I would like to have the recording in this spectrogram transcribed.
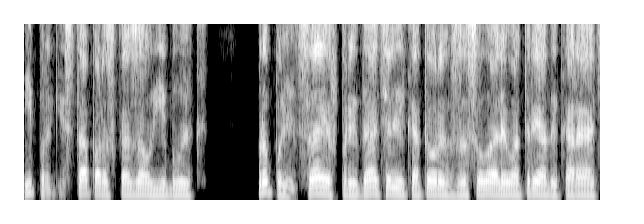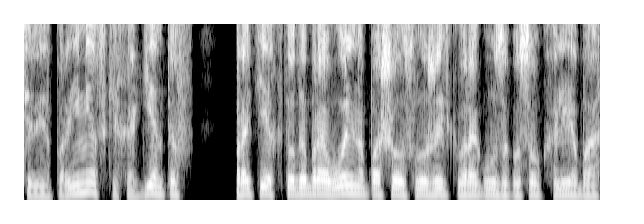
И про гестапо рассказал Еблык, про полицаев, предателей, которых засылали в отряды каратели, про немецких агентов, про тех, кто добровольно пошел служить к врагу за кусок хлеба,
